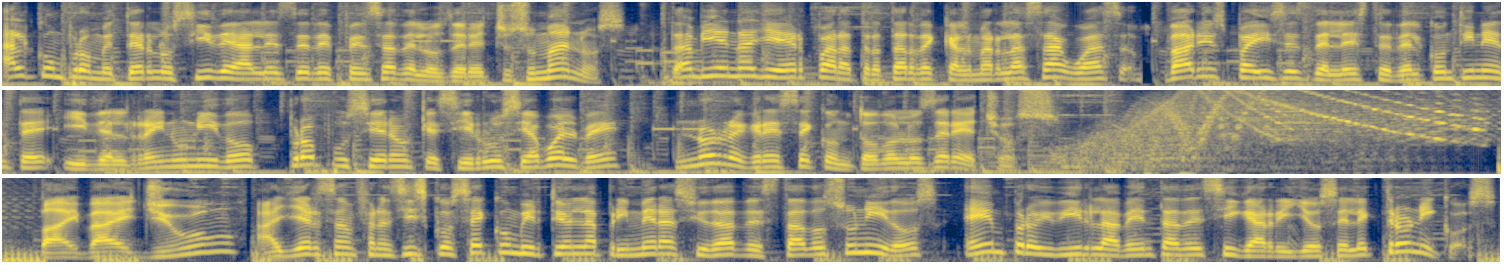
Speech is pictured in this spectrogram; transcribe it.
al comprometer los ideales de defensa de los derechos humanos. También ayer, para tratar de calmar las aguas, varios países del este del continente y del Reino Unido propusieron que si Rusia vuelve, no regrese con todos los derechos. Bye bye Jewel. Ayer San Francisco se convirtió en la primera ciudad de Estados Unidos en prohibir la venta de cigarrillos electrónicos.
